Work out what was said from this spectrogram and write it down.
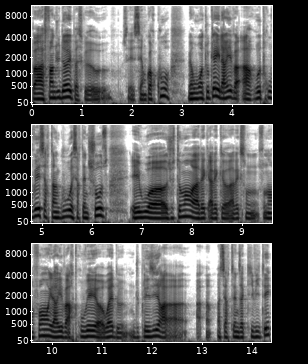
pas fin du deuil parce que c'est encore court, mais où en tout cas il arrive à, retrouver certains goûts et certaines choses, et où euh, justement avec, avec, avec son, son, enfant, il arrive à retrouver ouais, du plaisir à, certaines activités,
